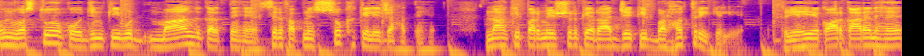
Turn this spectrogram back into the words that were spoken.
उन वस्तुओं को जिनकी वो मांग करते हैं, सिर्फ़ अपने सुख के लिए चाहते हैं, ना कि परमेश्वर के राज्य की बढ़ोतरी के लिए। तो यही एक और कारण है,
